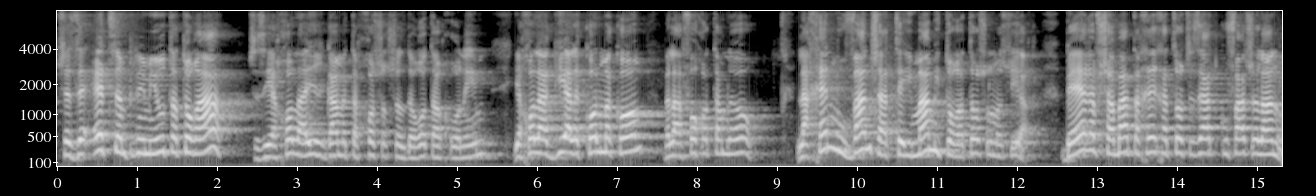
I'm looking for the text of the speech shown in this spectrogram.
שזה עצם פנימיות התורה? שזה יכול להאיר גם את החושך של דורות האחרונים, יכול להגיע לכל מקום ולהפוך אותם לאור. לכן מובן שהטעימה מתורתו של משיח, בערב שבת אחרי חצות, שזה התקופה שלנו,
